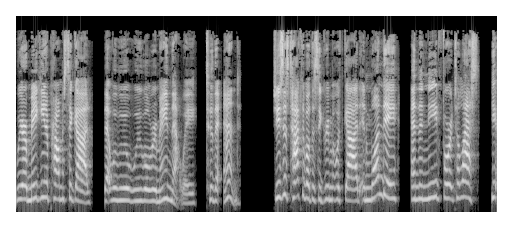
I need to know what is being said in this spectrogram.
We are making a promise to God that we will, we will remain that way to the end. Jesus talked about this agreement with God in one day and the need for it to last. He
